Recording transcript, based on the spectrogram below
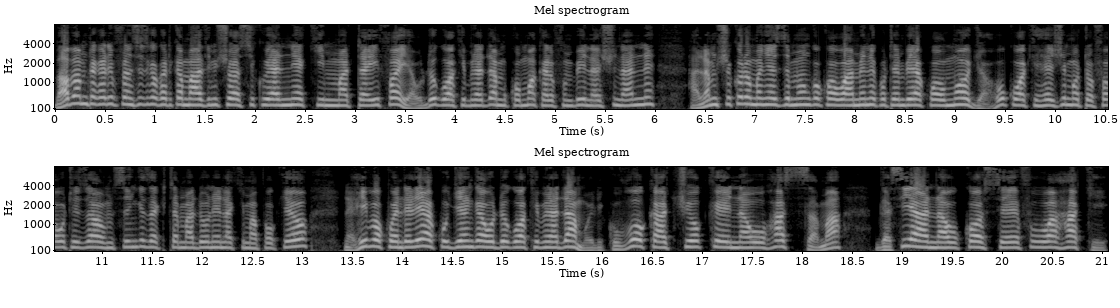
Baba Mtakatifu Francisco katika maadhimisho ya siku ya nne kimataifa ya udugu wa kibinadamu kwa mwaka elfu mbili na ishirini na nne anamshukuru Mwenyezi Mungu kwa waamini kutembea kwa umoja, huku wakiheshimu tofauti zao msingi za kitamaduni na kimapokeo, na hivyo kuendelea kujenga udugu wa kibinadamu ili kuvuka chuki na uhasama, ghasia na ukosefu wa haki.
